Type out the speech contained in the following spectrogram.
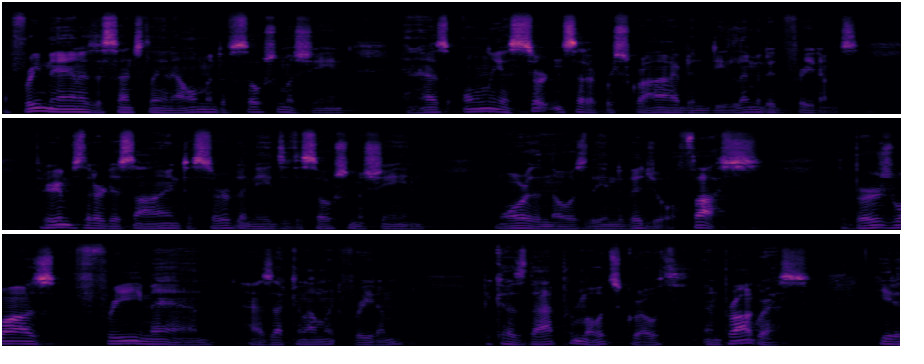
a free man is essentially an element of social machine and has only a certain set of prescribed and delimited freedoms freedoms that are designed to serve the needs of the social machine more than those of the individual. Thus, the bourgeois free man has economic freedom because that promotes growth and progress. He,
